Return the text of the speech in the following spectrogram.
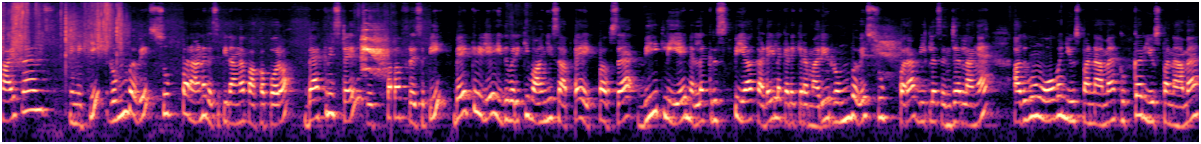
ஹாய் ஃப்ரெண்ட்ஸ் இன்னைக்கு ரொம்பவே சூப்பரான ரெசிபி தாங்க பார்க்க போகிறோம் bakery style egg puff recipe பேக்கரியிலே இது வரைக்கும் வாங்கி சாப்பிட்ட எக் பஃப்ஸை வீட்லேயே நல்ல கிறிஸ்பியாக கடையில் கிடைக்கிற மாதிரி ரொம்பவே சூப்பராக வீட்டில் செஞ்சிடலாங்க. அதுவும் ஓவன் யூஸ் பண்ணாமல் குக்கர் யூஸ் பண்ணாமல்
